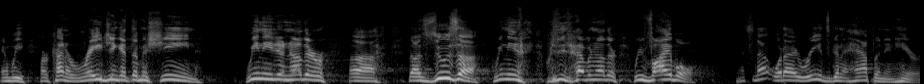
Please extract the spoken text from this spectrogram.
And we are kind of raging at the machine. We need another uh, Azusa. We need, we need to have another revival. That's not what I read is going to happen in here.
